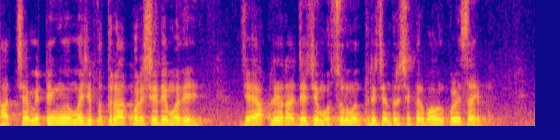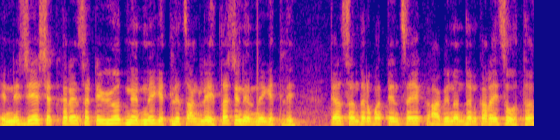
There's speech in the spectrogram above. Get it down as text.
आजच्या मिटिंग म्हणजे पत्रकार परिषदेमध्ये जे आपले राज्याचे महसूल मंत्री चंद्रशेखर बावनकुळे साहेब यांनी जे शेतकऱ्यांसाठी विविध निर्णय घेतले चांगले हिताचे निर्णय घेतले त्या संदर्भात त्यांचं एक अभिनंदन करायचं होतं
